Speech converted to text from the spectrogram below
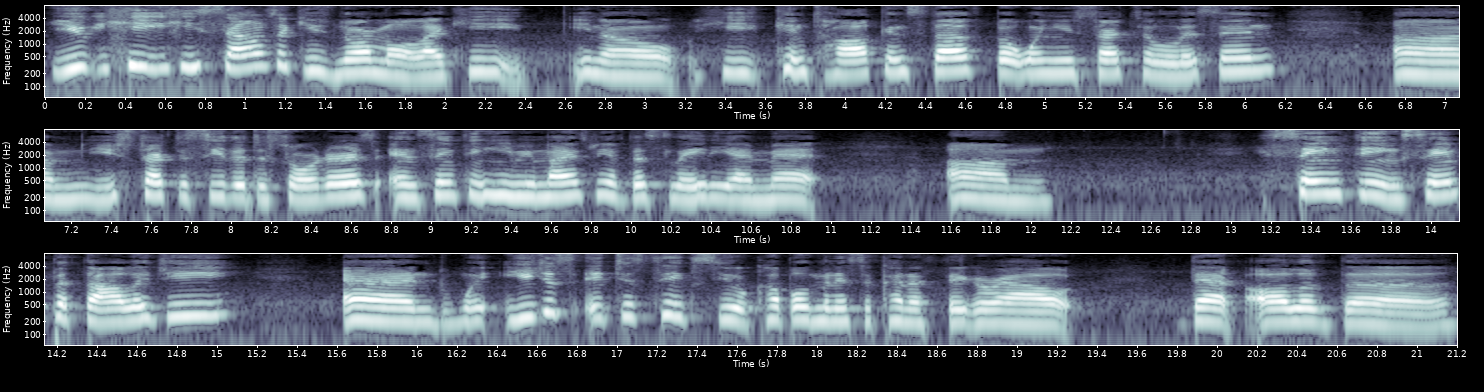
you he he sounds like he's normal. Like he you know he can talk and stuff but when you start to listen um you start to see the disorders. And same thing he reminds me of this lady i met. Um same thing same pathology. And when you just it just takes you a couple of minutes to kind of figure out that all of the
